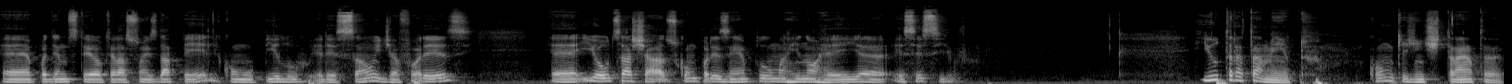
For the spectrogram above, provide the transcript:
É, podemos ter alterações da pele, como pilo, ereção e diaforese. É, e outros achados, como por exemplo uma rinorreia excessiva. E o tratamento? como que a gente trata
